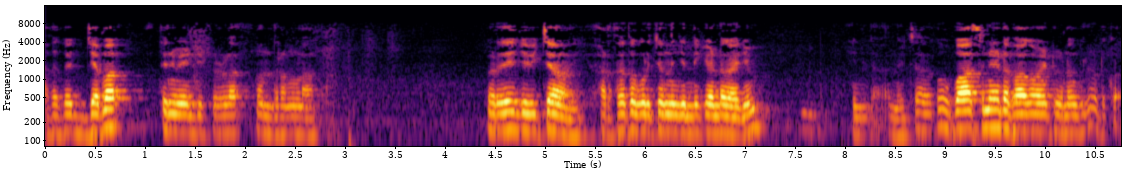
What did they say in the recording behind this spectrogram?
അതൊക്കെ ജപത്തിന് വേണ്ടിയിട്ടുള്ള മന്ത്രങ്ങളാണ്. വെറുതെ ജപിച്ചാൽ മതി. അർത്ഥത്തെ കുറിച്ചൊന്നും ചിന്തിക്കേണ്ട കാര്യം ഇല്ല. എന്ന് വെച്ചാൽ അതൊക്കെ ഉപാസനയുടെ ഭാഗമായിട്ട് വേണമെങ്കിലും എടുക്കാം.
